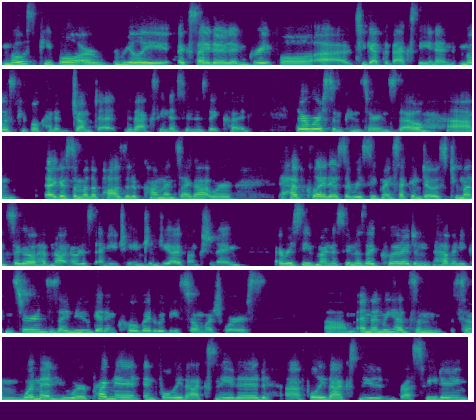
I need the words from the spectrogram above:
Most people are really excited and grateful uh, to get the vaccine, and most people kind of jumped at the vaccine as soon as they could. There were some concerns, though. Um, I guess some of the positive comments I got were have colitis. I received my second dose two months ago, have not noticed any change in GI functioning. I received mine as soon as I could. I didn't have any concerns as I knew getting COVID would be so much worse. Um, and then we had some some women who were pregnant and fully vaccinated, uh, fully vaccinated and breastfeeding,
